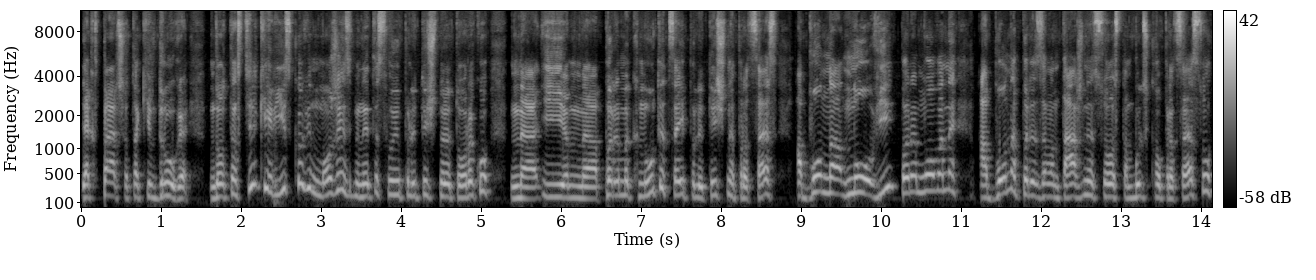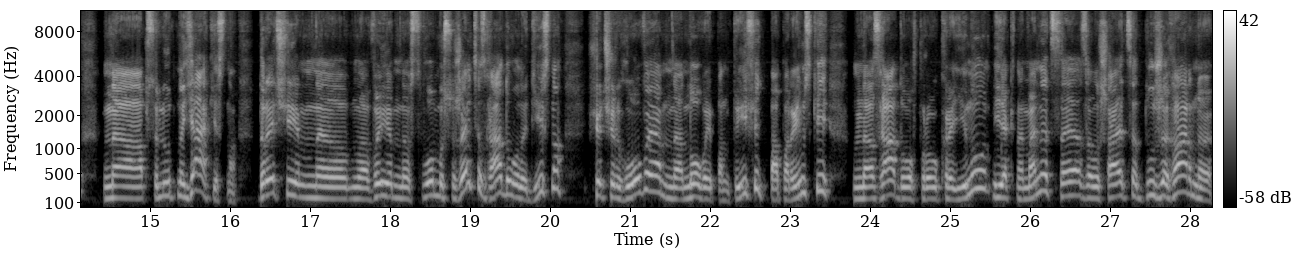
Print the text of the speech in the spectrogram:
як вперше, так і вдруге. Ну от настільки різко він може змінити свою політичну риторику і перемикнути цей політичний процес або на нові перемовини, або на перезавантаження цього стамбульського процесу абсолютно якісно. До речі, ви в своєму сюжеті згадували дійсно, що чергове новий понтифік, папа римський, згадував про Україну, і як на мене, це залишається дуже гарною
